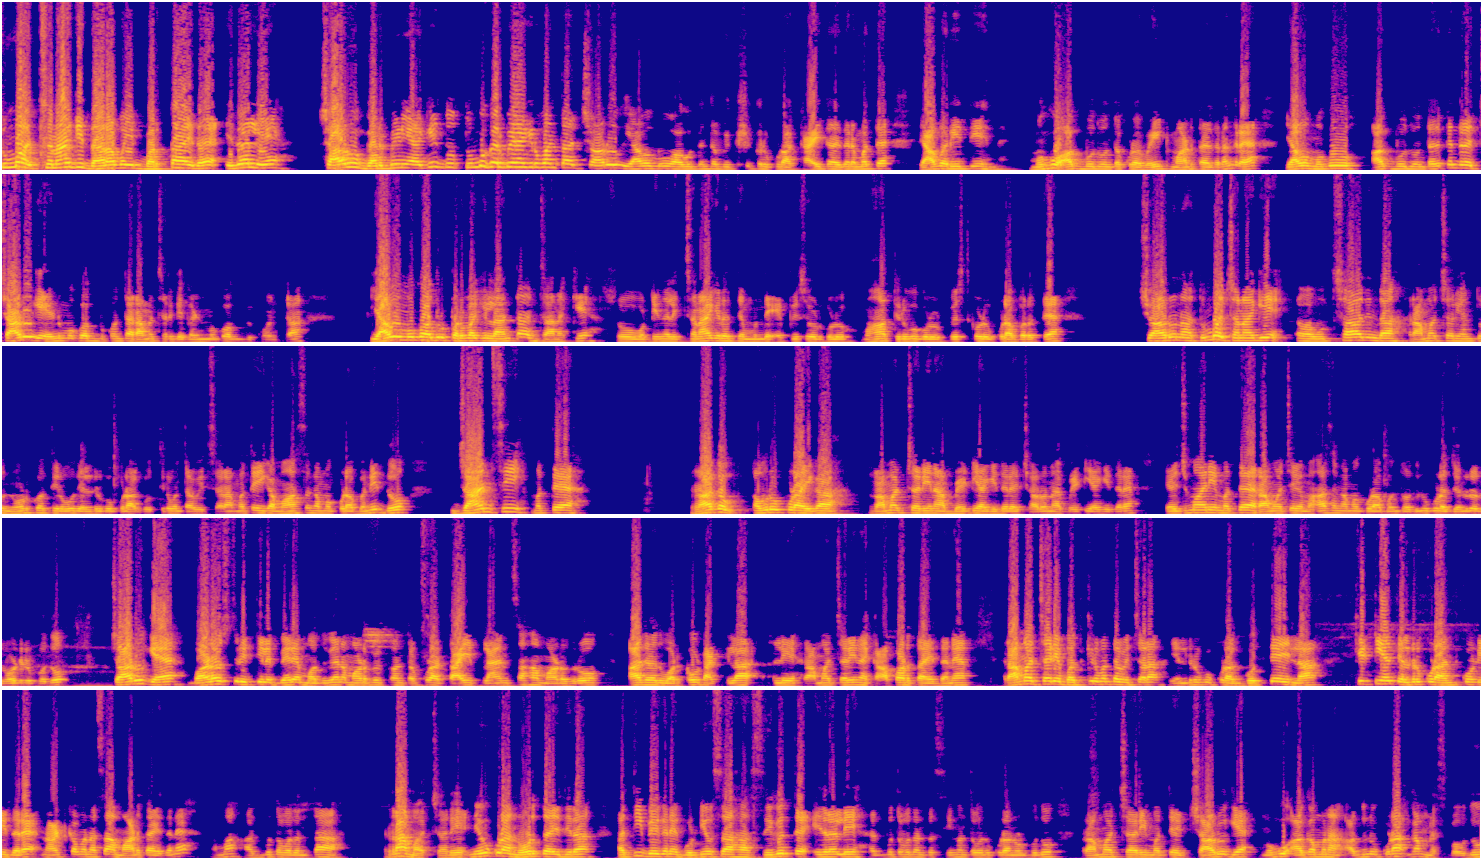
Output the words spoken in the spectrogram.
ತುಂಬಾ ಚೆನ್ನಾಗಿ ಧಾರಾವಾಹಿ ಬರ್ತಾ ಇದೆ. ಇದರಲ್ಲಿ ಚಾರು ಗರ್ಭಿಣಿಯಾಗಿದ್ದು ತುಂಬಾ ಗರ್ಭಿಣಿಯಾಗಿರುವಂತ ಚಾರು ಯಾವ ಮೂವ್ ಆಗುತ್ತೆ ಅಂತ ವೀಕ್ಷಕರು ಕೂಡ ಕಾಯ್ತಾ ಇದ್ದಾರೆ. ಮತ್ತೆ ಯಾವ ರೀತಿ ಮಗು ಆಗ್ಬೋದು ಅಂತ ಕೂಡ ವೈಟ್ ಮಾಡ್ತಾ ಇದಾರೆ ಅಂದ್ರೆ ಯಾವ ಮಗು ಆಗ್ಬೋದು ಅಂತ, ಯಾಕಂದ್ರೆ ಚಾರುಗೆ ಹೆಣ್ಣು ಮಗು ಆಗ್ಬೇಕು ಅಂತ, ರಾಮಾಚಾರಿಗೆ ಗಂಡು ಮಗು ಆಗ್ಬೇಕು ಅಂತ, ಯಾವ ಮಗು ಆದ್ರೂ ಪರವಾಗಿಲ್ಲ ಅಂತ ಜಾನಕ್ಕೆ ಸೊ ಒಟ್ಟಿನಲ್ಲಿ ಚೆನ್ನಾಗಿರುತ್ತೆ. ಮುಂದೆ ಎಪಿಸೋಡ್ಗಳು ಮಹಾ ತಿರುವುಗಳು ಟ್ವಿಸ್ಟ್ಗಳು ಕೂಡ ಬರುತ್ತೆ. ಚಾರುನ ತುಂಬಾ ಚೆನ್ನಾಗಿ ಉತ್ಸಾಹದಿಂದ ರಾಮಾಚಾರಿ ಅಂತೂ ನೋಡ್ಕೊತಿರುವುದು ಎಲ್ರಿಗೂ ಕೂಡ ಗೊತ್ತಿರುವಂತಹ ವಿಚಾರ. ಮತ್ತೆ ಈಗ ಮಹಾಸಂಗಮ ಕೂಡ ಬಂದಿದ್ದು ಜಾನ್ಸಿ ಮತ್ತೆ ರಾಘವ್ ಅವರು ಕೂಡ ಈಗ ರಾಮಾಚಾರ್ಯನ ಭೇಟಿಯಾಗಿದ್ದಾರೆ ಚಾರುನ ಭೇಟಿಯಾಗಿದ್ದಾರೆ. ಯಜಮಾನಿ ಮತ್ತೆ ರಾಮಾಚಾರ್ಯ ಮಹಾಸಂಗಮ ಕೂಡ ಬಂತು, ಅದನ್ನು ಕೂಡ ಜನರು ನೋಡಿರ್ಬೋದು. ಚಾರುಗೆ ಬಹಳಷ್ಟು ರೀತಿಯಲ್ಲಿ ಬೇರೆ ಮದುವೆನ ಮಾಡ್ಬೇಕು ಅಂತ ಕೂಡ ತಾಯಿ ಪ್ಲಾನ್ ಸಹ ಮಾಡಿದ್ರು. ಆದ್ರೆ ಅದು ವರ್ಕೌಟ್ ಆಗ್ತಿಲ್ಲ. ಅಲ್ಲಿ ರಾಮಾಚಾರಿನ ಕಾಪಾಡ್ತಾ ಇದ್ದಾನೆ. ರಾಮಾಚಾರ್ಯ ಬದುಕಿರುವಂತ ವಿಚಾರ ಎಲ್ರಿಗೂ ಕೂಡ ಗೊತ್ತೇ ಇಲ್ಲ. ಕಿಟ್ಟಿ ಅಂತ ಎಲ್ರು ಕೂಡ ಅಂದ್ಕೊಂಡಿದ್ದಾರೆ. ನಾಟಕವನ್ನ ಸಹ ಮಾಡ್ತಾ ಇದ್ದಾನೆ. ನಮ್ಮ ಅದ್ಭುತವಾದಂತ ರಾಮಾಚಾರ್ಯ. ನೀವು ಕೂಡ ನೋಡ್ತಾ ಇದ್ದೀರಾ. ಅತಿ ಬೇಗನೆ ಗುಡ್ ನ್ಯೂಸ್ ಸಹ ಸಿಗುತ್ತೆ. ಇದರಲ್ಲಿ ಅದ್ಭುತವಾದಂತ ಸೀಮಂತವನ್ನು ಕೂಡ ನೋಡ್ಬೋದು. ರಾಮಾಚಾರಿ ಮತ್ತೆ ಚಾರುಗೆ ಮಗು ಆಗಮನ ಅದನ್ನು ಕೂಡ ಗಮನಿಸಬಹುದು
